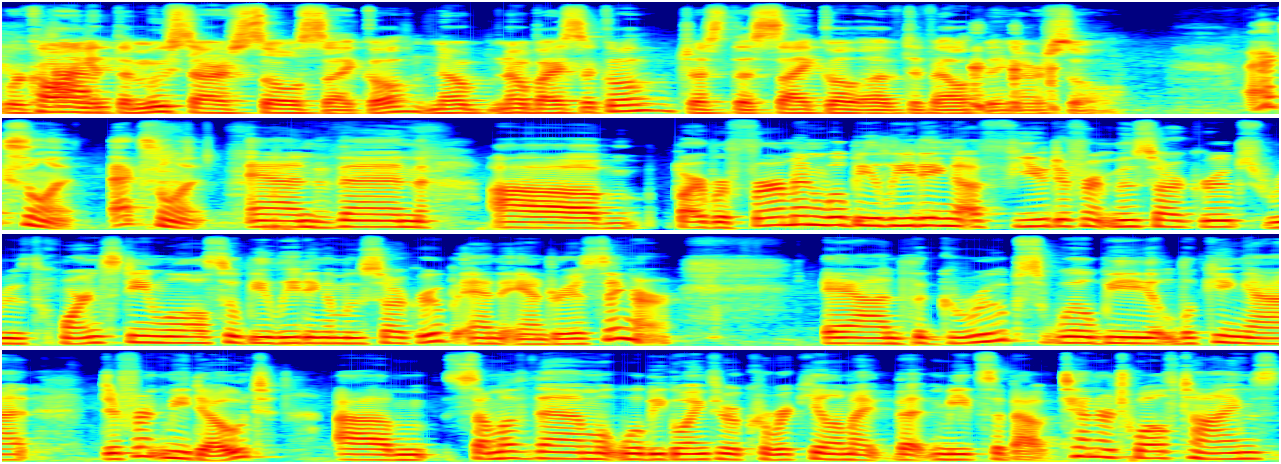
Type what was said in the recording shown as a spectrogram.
we're calling um, it the Musar Soul Cycle. No, no bicycle, just the cycle of developing our soul. Excellent, excellent. And then um, Barbara Furman will be leading a few different Musar groups. Ruth Hornstein will also be leading a Musar group, and Andrea Singer. And the groups will be looking at different midot. Um, some of them will be going through a curriculum that meets about 10 or 12 times,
